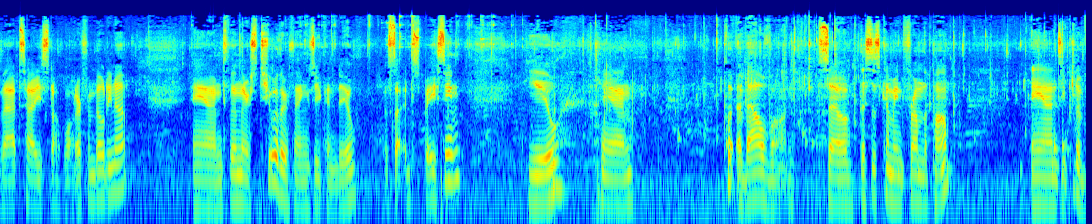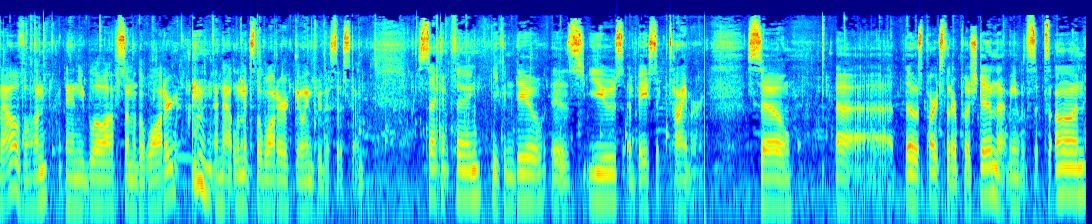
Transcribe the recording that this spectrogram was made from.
That's how you stop water from building up. And then there's two other things you can do besides spacing. You can put a valve on. So this is coming from the pump and you put a valve on and you blow off some of the water and that limits the water going through the system. Second thing you can do is use a basic timer. So uh, those parts that are pushed in, that means it's on.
